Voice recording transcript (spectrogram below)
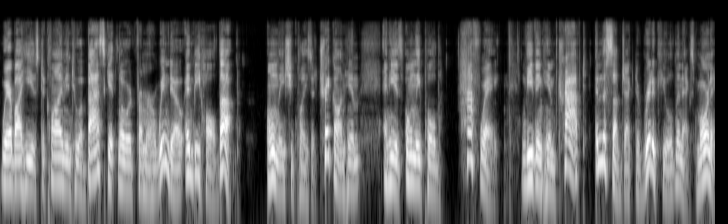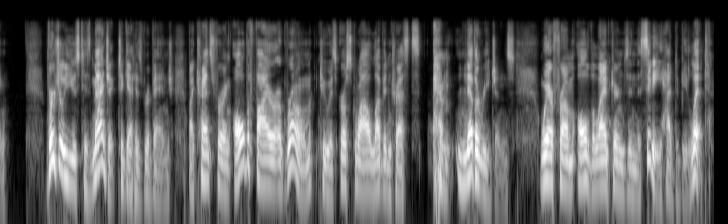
whereby he is to climb into a basket lowered from her window and be hauled up, only she plays a trick on him, and he is only pulled halfway, leaving him trapped and the subject of ridicule the next morning. Virgil used his magic to get his revenge by transferring all the fire of Rome to his erstwhile love interest's nether regions, wherefrom all the lanterns in the city had to be lit.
